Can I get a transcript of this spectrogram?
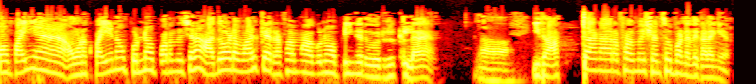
உன் பையன் உனக்கு பையனோ பொண்ணோ பிறந்துச்சுன்னா அதோட வாழ்க்கை ரெஃபார்ம் ஆகணும் அப்படிங்கறது ஒரு இருக்குல்ல? இது அத்தான ரெஃபர்மேஷன்ஸும் பண்ணது கலைஞர்.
